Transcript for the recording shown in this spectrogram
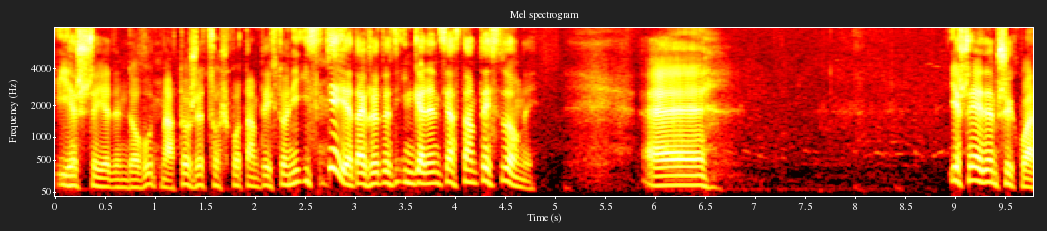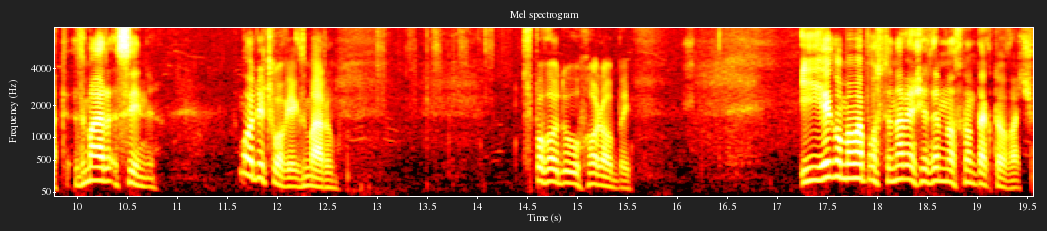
I jeszcze jeden dowód na to, że coś po tamtej stronie istnieje, także to jest ingerencja z tamtej strony. Eee, jeszcze jeden przykład. Zmarł syn. Młody człowiek zmarł z powodu choroby. I jego mama postanawia się ze mną skontaktować.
